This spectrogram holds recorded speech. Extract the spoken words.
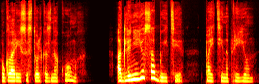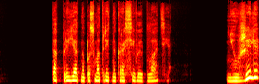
У Кларисы столько знакомых. А для нее событие — пойти на прием. Так приятно посмотреть на красивые платья. Неужели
